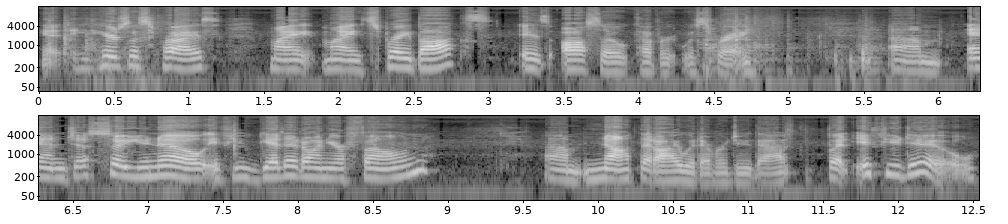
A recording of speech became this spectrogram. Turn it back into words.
Yeah, here's a surprise. My, my spray box is also covered with spray. Um, and just so you know, if you get it on your phone, um, not that I would ever do that, but if you do,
